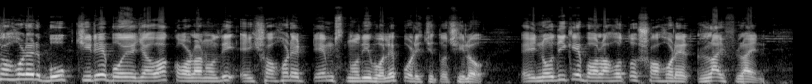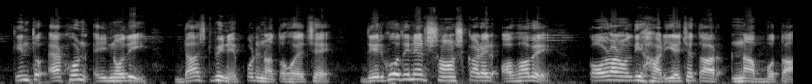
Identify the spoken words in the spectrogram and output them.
শহরের বুক চিরে বয়ে যাওয়া করলা নদী এই শহরের টেমস নদী বলে পরিচিত ছিল। এই নদীকে বলা হতো শহরের লাইফ লাইন কিন্তু এখন এই নদী ডাস্টবিনে পরিণত হয়েছে। দীর্ঘদিনের সংস্কারের অভাবে করলা নদী হারিয়েছে তার নাব্যতা।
